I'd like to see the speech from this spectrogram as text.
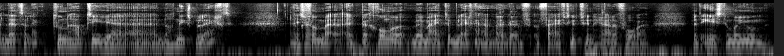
letterlijk, toen had hij nog niks belegd. Hij is van, begonnen bij mij te beleggen, okay. 15, 20 jaar daarvoor. Met de eerste miljoen.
